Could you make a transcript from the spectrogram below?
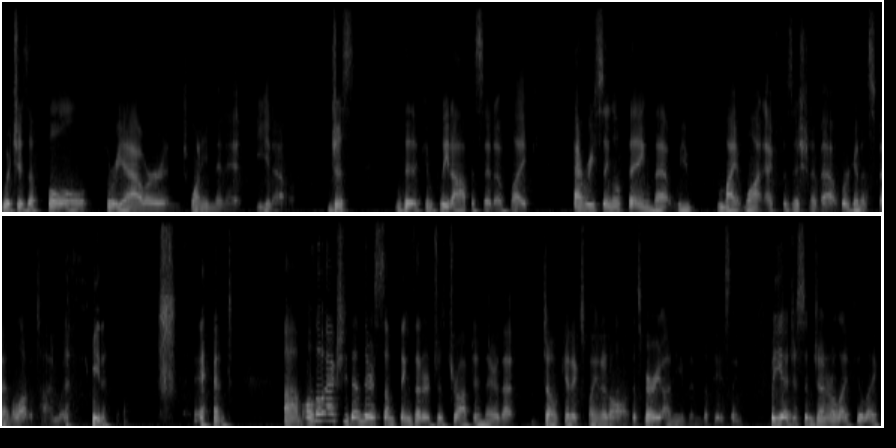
which is a full three hour and 20 minute, you know, just the complete opposite of like every single thing that we might want exposition about, we're going to spend a lot of time with, you know. and um, although actually, then there's some things that are just dropped in there that don't get explained at all. It's very uneven, the pacing. But yeah, just in general, I feel like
